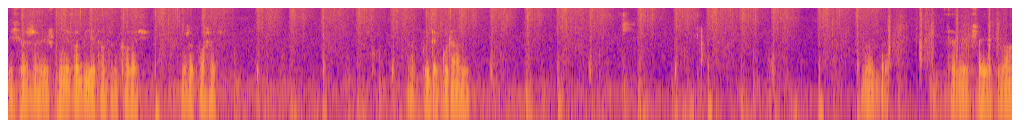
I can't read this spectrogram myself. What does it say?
Myślę, że już mnie nie zabije tamten koleś. Może poszedł. Ja pójdę górami. Dobra. Ten nie przejdzie chyba.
